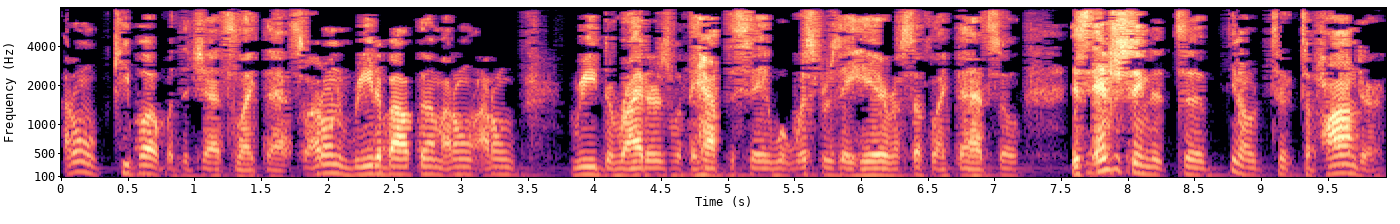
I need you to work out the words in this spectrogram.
I don't keep up with the Jets like that, so I don't read about them. I don't, I don't read the writers what they have to say, what whispers they hear, and stuff like that. So it's interesting to, to you know, to, to ponder.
